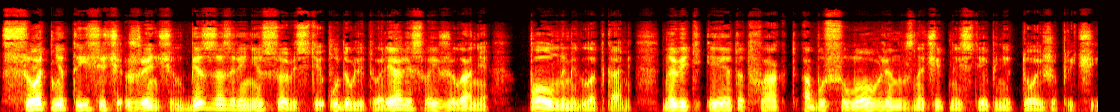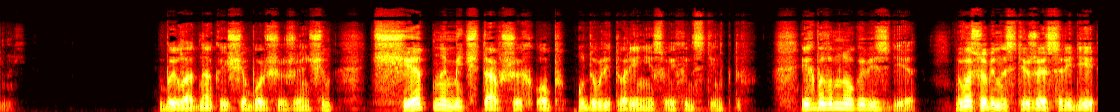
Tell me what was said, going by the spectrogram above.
сотни тысяч женщин без зазрения совести удовлетворяли свои желания полными глотками. Но ведь и этот факт обусловлен в значительной степени той же причиной. Было, однако, еще больше женщин, тщетно мечтавших об удовлетворении своих инстинктов. Их было много везде, в особенности же среди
